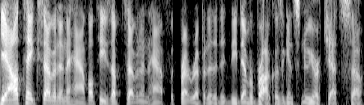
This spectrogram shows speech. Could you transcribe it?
yeah, I'll take seven and a half. I'll tease up seven and a half with Brett Rypien the, the Denver Broncos against New York Jets. So,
